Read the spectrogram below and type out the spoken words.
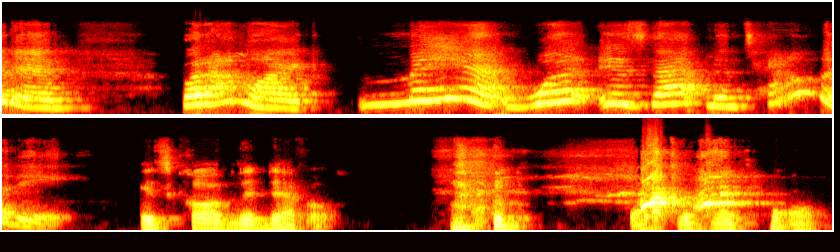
it and but I'm like, man, what is that mentality? It's called the devil. that's what that's called.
